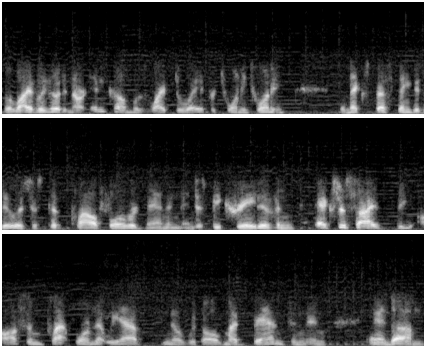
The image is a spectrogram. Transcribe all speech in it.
the livelihood and our income was wiped away for 2020, the next best thing to do is just to plow forward, man, and, and just be creative and exercise the awesome platform that we have, you know, with all my bands and and and um,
